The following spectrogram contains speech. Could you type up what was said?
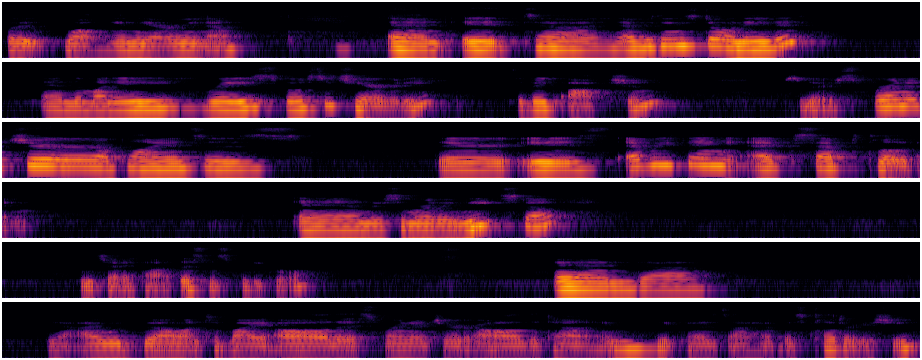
but it, well, in the arena, and it uh, everything's donated, and the money raised goes to charity. It's a big auction. So there's furniture, appliances, there is everything except clothing. And there's some really neat stuff, which I thought this was pretty cool. And uh, yeah, I would want to buy all this furniture all the time because I have this clutter issue.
